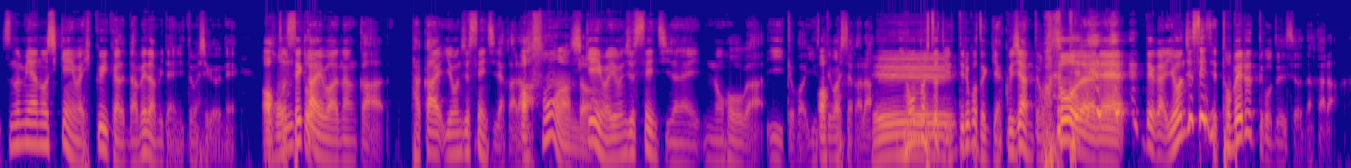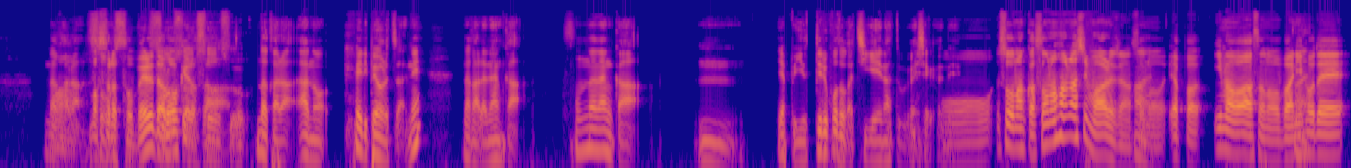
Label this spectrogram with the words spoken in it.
宇都宮の試験は低いからダメだみたいに言ってましたけどね。あ世界はなんか高い40センチだからあ、そうなんだ試験は40センチじゃないの方がいいとか言ってましたから、日本の人と言ってること逆じゃんって思って。そうだよね だから40センチで飛べるってことですよ、だから。だから、まあまあそりゃ飛べるだろうけどさそうそうそうだから、あの、フェリペオルツはね。だからなんか、そんななんか、うん。やっぱ言ってることが違えなと思いましたけどね。そうなんかその話もあるじゃん、はいそのやっぱ今はそのバニホで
